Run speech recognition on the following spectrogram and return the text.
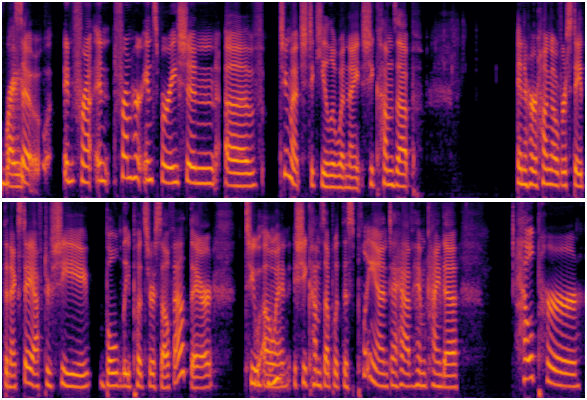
Right. So, in front, in, from her inspiration of too much tequila one night, she comes up in her hungover state the next day after she boldly puts herself out there to Mhm. Owen. She comes up with this plan to have him kind of help her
